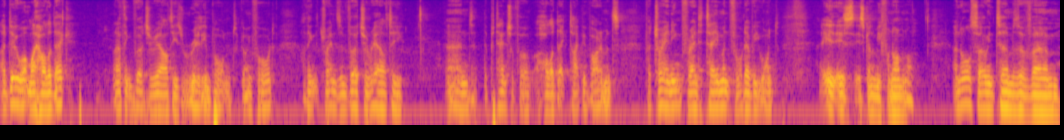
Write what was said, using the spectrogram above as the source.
I do want my holodeck. And I think virtual reality is really important going forward. I think the trends in virtual reality and the potential for holodeck type environments for training, for entertainment, for whatever you want, is, is going to be phenomenal. And also in terms of um,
